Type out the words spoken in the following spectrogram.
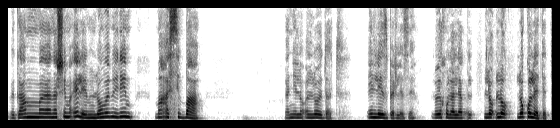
וגם האנשים האלה, הם לא מבינים מה הסיבה. אני לא, אני לא יודעת, אין לי הסבר לזה. לא יכולה, לא, לא, לא, לא קולטת.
